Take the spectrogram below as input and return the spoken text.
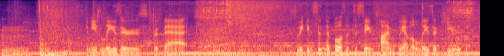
Hmm. We need lasers for that. So we can send them both at the same time if we have a laser cube.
